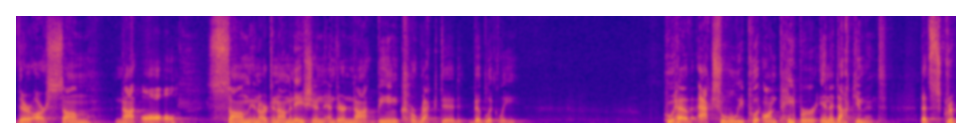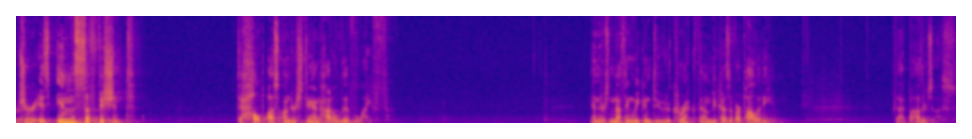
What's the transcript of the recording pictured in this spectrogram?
There are some, not all, some in our denomination, and they're not being corrected biblically, who have actually put on paper in a document that Scripture is insufficient to help us understand how to live life. And there's nothing we can do to correct them because of our polity. That bothers us.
